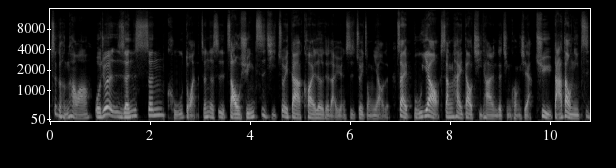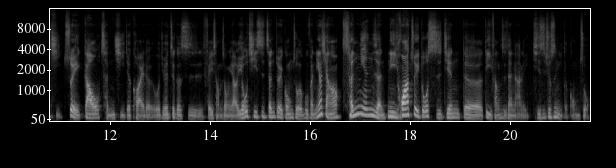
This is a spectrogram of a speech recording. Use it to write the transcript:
这个很好啊。我觉得人生苦短，真的是找寻自己最大快乐的来源是最重要的。在不要伤害到其他人的情况下，去达到你自己最高层级的快乐，我觉得这个是非常重要。尤其是针对工作的部分，你要想哦，成年人你花最多时间的。地方是在哪里？其实就是你的工作，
